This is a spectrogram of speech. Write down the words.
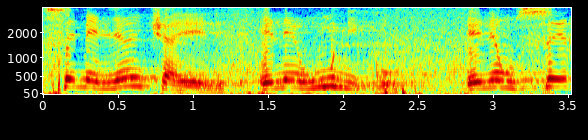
semelhante a Ele. Ele é único. Ele é um ser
